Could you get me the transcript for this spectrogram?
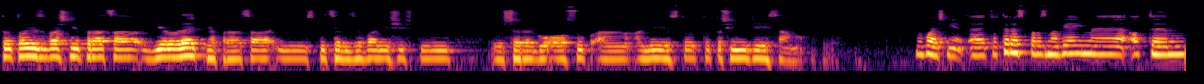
to, to jest właśnie praca, wieloletnia praca i specjalizowanie się w tym szeregu osób, a, a nie jest to, to, to się nie dzieje samo po prostu. No właśnie, e, to teraz porozmawiajmy o tym,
